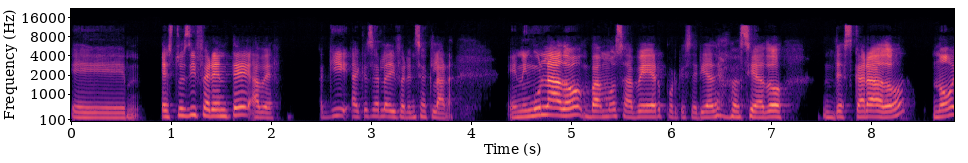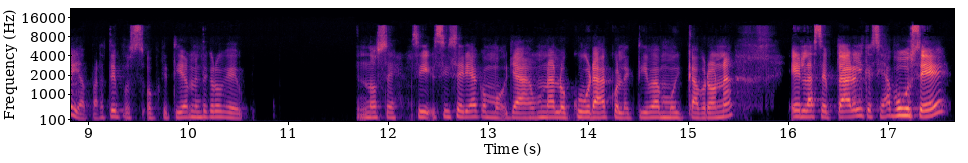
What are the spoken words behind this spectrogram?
Eh, esto es diferente, a ver, aquí hay que hacer la diferencia clara. En ningún lado vamos a ver, porque sería demasiado descarado, ¿no? Y aparte, pues objetivamente creo que no sé, sí, sí sería como ya una locura colectiva muy cabrona el aceptar el que se abuse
